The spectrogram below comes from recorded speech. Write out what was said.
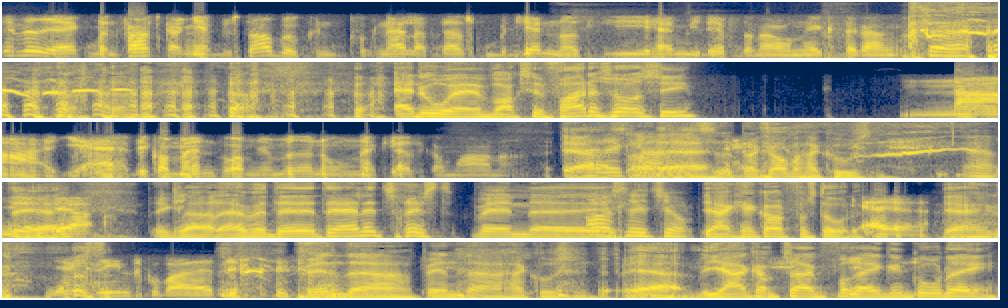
Det ved jeg ikke, men første gang jeg blev stoppet på knaller, der skulle betjenten også lige have mit efternavn en ekstra gang. Er du øh, vokset fra det, så at sige? Nej, ja, det kommer an på, om jeg møder nogen af klassekammerater. Ja, det er klart. altid- der kommer Hakusen. Ja. Det er, Ja. det er klart, ja. men det, det er lidt trist, men øh, Også lidt sjovt. jeg kan godt forstå det. Ja, ja. Jeg kan Jeg griner sgu bare af det. Ben der, ben der, Hakusen. Ja, Jakob, tak for ringen. God dag.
